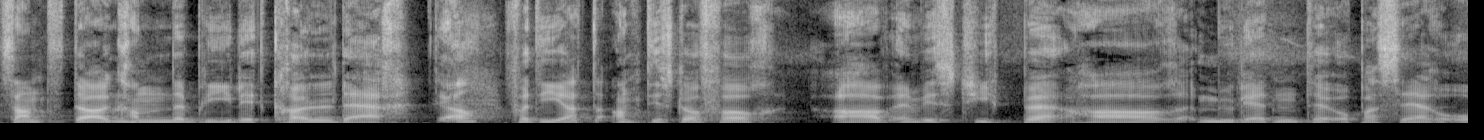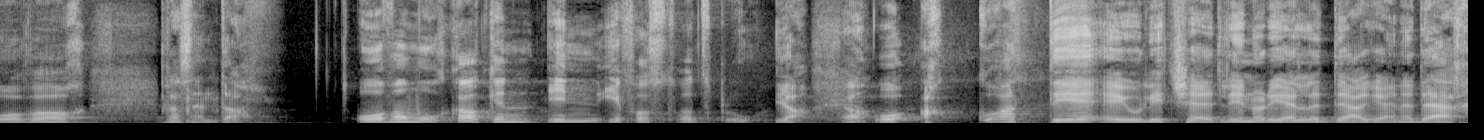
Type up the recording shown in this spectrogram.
Sant? Da kan det bli litt krøll der. Ja. Fordi at antistoffer av en viss type har muligheten til å passere over placenta. Over morkaken, inn i fosterets blod. Ja. Ja. Og akkurat det er jo litt kjedelig når det gjelder de greiene der.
